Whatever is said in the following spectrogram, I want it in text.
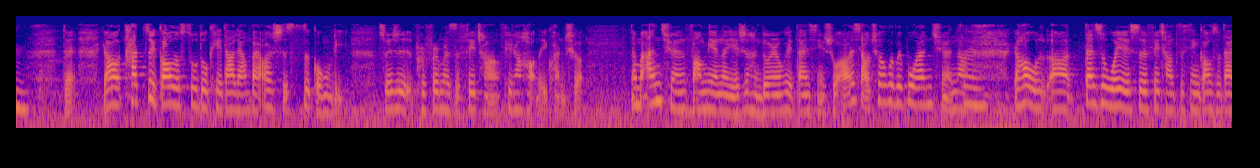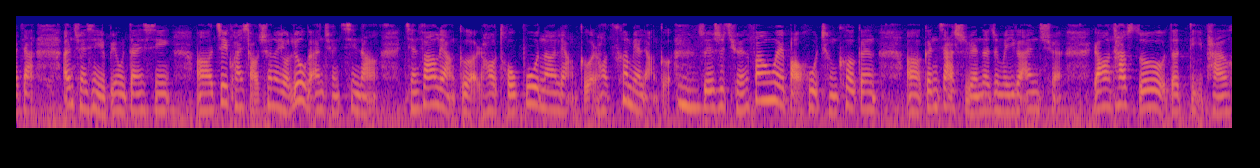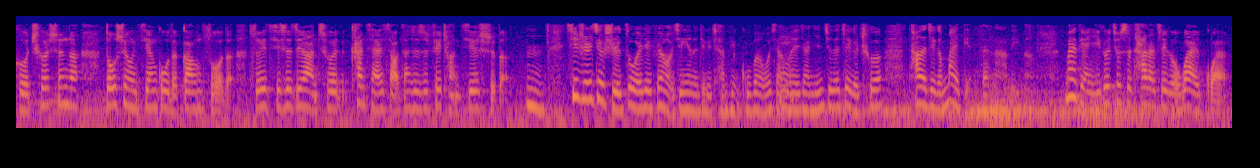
对，然后它最高的速度可以达两百二十四公里，所以是 performance 非常非常好的一款车。那么安全方面呢，也是很多人会担心说，啊小车会不会不安全呢？然后我啊，但是我也是非常自信告诉大家，安全性也不用担心。啊，这款小车呢有六个安全气囊，前方两个，然后头部呢两个，然后侧面两个，所以是全方位保护乘客跟呃跟驾驶员的这么一个安全。然后它所有的底盘和车身呢都是用坚固的钢做的，所以其实这辆车看起来小，但是是非常结实的。嗯，其实就是作为这非常有经验的这个产品顾问，我想问一下，您觉得这个车它的这个卖点在哪里呢？卖点一个就是它的这个外观。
